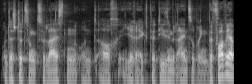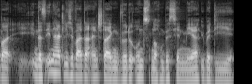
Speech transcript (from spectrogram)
Unterstützung zu leisten und auch Ihre Expertise mit einzubringen. Bevor wir aber in das Inhaltliche weiter einsteigen, würde uns noch ein bisschen mehr über die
